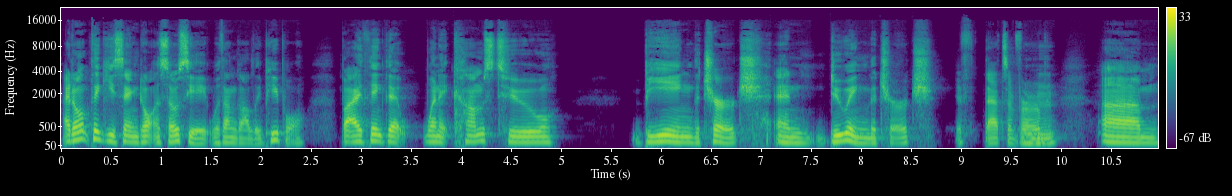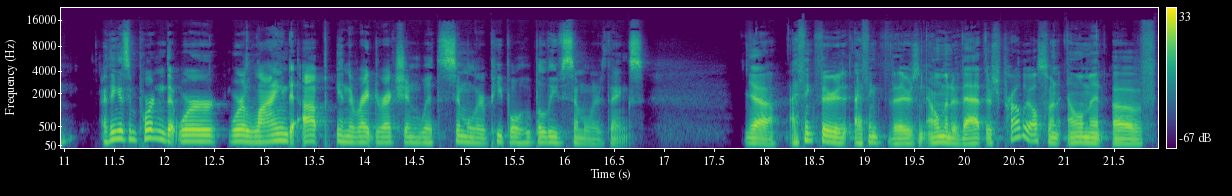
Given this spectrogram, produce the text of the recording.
I don't think he's saying don't associate with ungodly people, but I think that when it comes to being the church and doing the church, if that's a verb, mm-hmm. um, I think it's important that we're we're lined up in the right direction with similar people who believe similar things. Yeah, I think there I think there's an element of that. There's probably also an element of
